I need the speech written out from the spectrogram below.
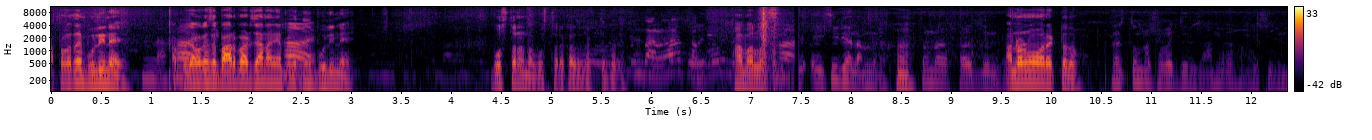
আপনার কথা আমি ভুলি নাই? আপনি আমার কাছে বারবার জান আমি আপনার কথা ভুলি নাই। বস্তা না না বস্তাটা কাজে লাগতে পারে। হ্যাঁ ভালো আছে। এই সিরিয়াল আপনারা হ্যাঁ। তোমরা সবাই দূরে মামার একটা দাও। তোমরা সবাই দূরে যাও আমরা সবাই সিরিয়াল।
